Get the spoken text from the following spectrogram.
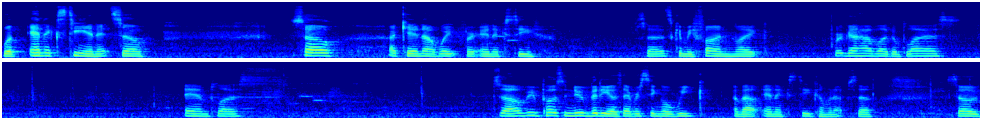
with NXT in it. So, so I cannot wait for NXT. So it's gonna be fun. Like, we're gonna have like a blast. And plus, so I'll be posting new videos every single week about NXT coming up. So, so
